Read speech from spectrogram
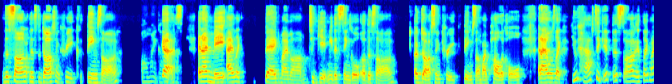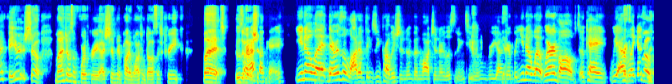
the song. That's the Dawson Creek theme song. Oh my god! Yes, and I made. I like begged my mom to get me the single of the song of Dawson Creek theme song by Paula Cole. And I was like, you have to get this song. It's like my favorite show. Mind you, I was in fourth grade. I shouldn't have been probably watching Dawson's Creek, but it was a oh, great show. Okay. You know what? There was a lot of things we probably shouldn't have been watching or listening to when we were younger. Yeah. But you know what? We're evolved. Okay. We have like a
